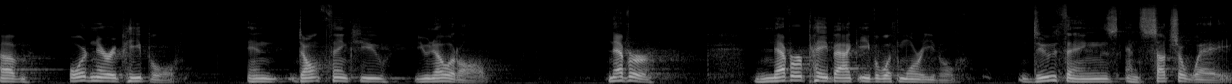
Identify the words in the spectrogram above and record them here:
of ordinary people and don't think you, you know it all. Never, never pay back evil with more evil. Do things in such a way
